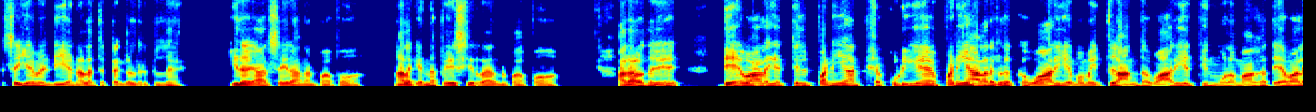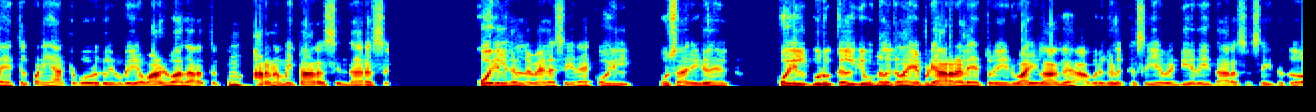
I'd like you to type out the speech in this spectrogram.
செய்ய வேண்டிய நலத்திட்டங்கள் இருக்குல்ல? இதை யார் செய்யறாங்கன்னு பார்ப்போம். நாளைக்கு என்ன பேசிடுறாருன்னு பார்ப்போம். அதாவது தேவாலயத்தில் பணியாற்றக்கூடிய பணியாளர்களுக்கு வாரியம் அமைத்து அந்த வாரியத்தின் மூலமாக தேவாலயத்தில் பணியாற்றுபவர்களினுடைய வாழ்வாதாரத்துக்கும் அரணமைத்த அரசு இந்த அரசு. கோயில்கள்ல வேலை செய்யற கோயில் பூசாரிகள் கோயில் குருக்கள் இவங்களுக்கெல்லாம் எப்படி அறநிலையத்துறையின் வாயிலாக அவர்களுக்கு செய்ய வேண்டியதை இந்த அரசு செய்ததோ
